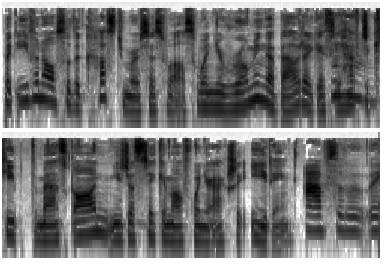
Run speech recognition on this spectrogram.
but even also the customers as well. So when you're roaming about, I guess you have to keep the mask on. You just take them off when you're actually eating. Absolutely.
